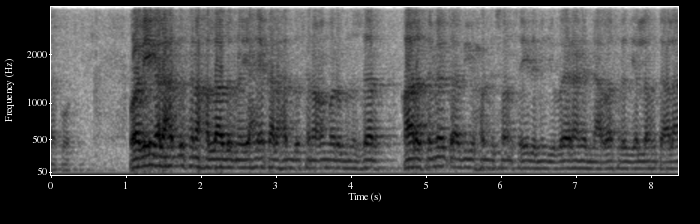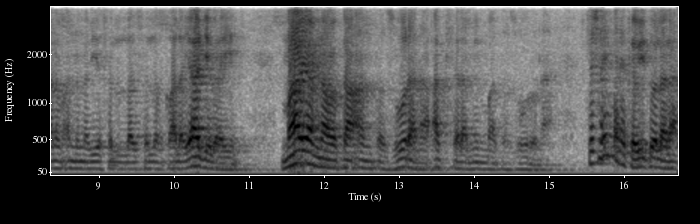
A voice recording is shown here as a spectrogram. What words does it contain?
دکو وابي قال حدثنا خلاد بن يحيى قال حدثنا عمر بن زر قال سمعت ابي يحدث عن سيد بن جبير عن ابن عباس رضي الله تعالى عنه ان النبي صلى الله عليه وسلم قال يا جبرائيل ما يمنعك ان تزورنا اكثر مما تزورنا فشيء من كويت ولا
